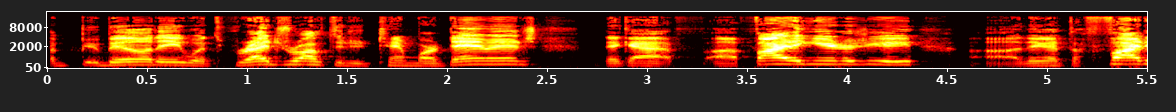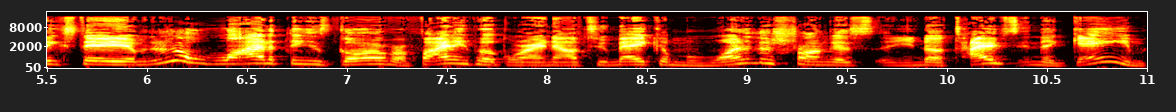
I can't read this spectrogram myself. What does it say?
ability with Regirock to do 10 more damage. They got uh, fighting energy, Uh, they got the fighting stadium. There's a lot of things going for fighting Pokemon right now to make them one of the strongest, you know, types in the game.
